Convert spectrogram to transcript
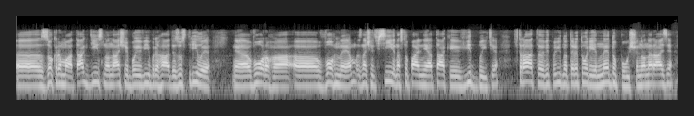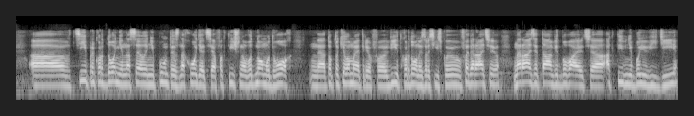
Е, Зокрема, так дійсно наші бойові бригади зустріли е, ворога вогнем. Значить, всі наступальні атаки відбиті. Втрат відповідно території не допущено наразі. Ці прикордонні населені пункти знаходяться фактично в одному-двох. Е, Тобто кілометрів е, від кордону з Російською Федерацією наразі там відбуваються активні бойові дії.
